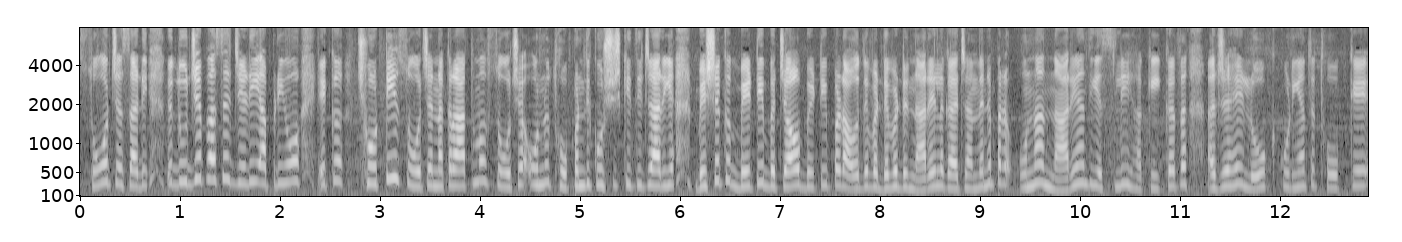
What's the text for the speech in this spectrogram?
ਸੋਚ ਹੈ ਸਾਡੀ ਤੇ ਦੂਜੇ ਪਾਸੇ ਜਿਹੜੀ ਆਪਣੀ ਉਹ ਇੱਕ ਛੋਟੀ ਸੋਚ ਹੈ ਨਕਾਰਾਤਮਕ ਸੋਚ ਹੈ ਉਹਨੂੰ ਥੋਪਣ ਦੀ ਕੋਸ਼ਿਸ਼ ਕੀਤੀ ਜਾ ਰਹੀ ਹੈ। ਬੇਸ਼ੱਕ ਬੇਟੀ ਬਚਾਓ ਬੇਟੀ ਪੜਾਓ ਦੇ ਵੱਡੇ ਵੱਡੇ ਨਾਰੇ ਲਗਾਏ ਜਾਂਦੇ ਨੇ ਪਰ ਉਹਨਾਂ ਨਾਰਿਆਂ ਦੀ ਅਸਲੀ ਹਕੀਕਤ ਅਜਿਹੇ ਲੋਕ ਕੁੜੀਆਂ ਤੇ ਥੋਪ ਕੇ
